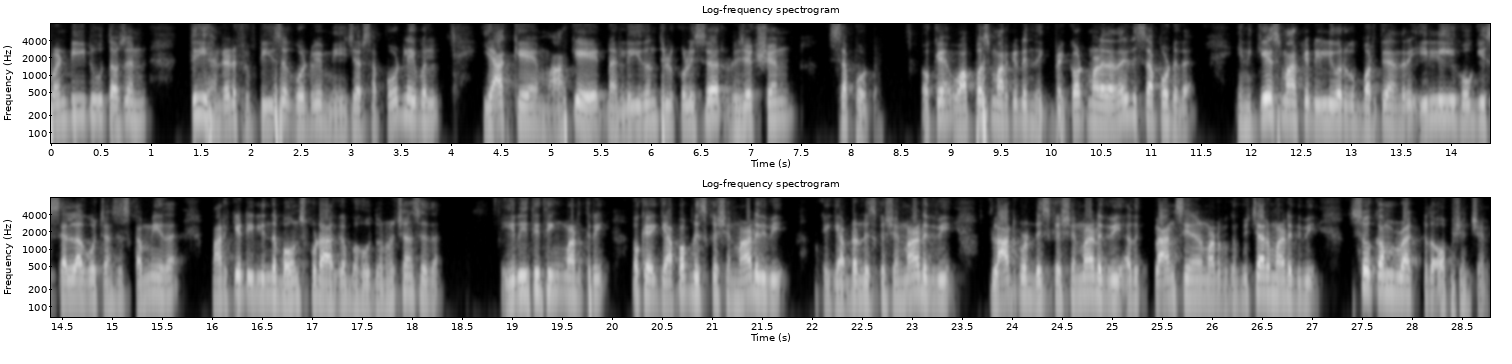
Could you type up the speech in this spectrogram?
twenty two thousand three hundred fifty is got be major support level ಯಾಕೆ? ಮಾರ್ಕೆಟ್ನಲ್ಲಿ ಇದನ್ನು ತಿಳ್ಕೊಳ್ಳಿ ಸರ್ ರಿಜೆಕ್ಷನ್ ಸಪೋರ್ಟ್ ಓಕೆ ವಾಪಸ್ ಮಾರ್ಕೆಟ್ ಇಂದ ಬ್ರೇಕ್ಔಟ್ ಮಾಡಿದೆ ಅಂದ್ರೆ ಇಲ್ಲಿ ಸಪೋರ್ಟ್ ಇದೆ. ಇನ್ ಕೇಸ್ ಮಾರ್ಕೆಟ್ ಇಲ್ಲಿವರೆಗೂ ಬರ್ತಿದೆ ಅಂದ್ರೆ ಇಲ್ಲಿ ಹೋಗಿ ಸೆಲ್ ಆಗೋ ಚಾನ್ಸಸ್ ಕಮ್ಮಿ ಇದೆ. ಮಾರ್ಕೆಟ್ ಇಲ್ಲಿಂದ ಬೌನ್ಸ್ ಕೂಡ ಆಗಬಹುದು ಅನ್ನೋ ಚಾನ್ಸ್ ಇದೆ. ಈ ರೀತಿ ಥಿಂಕ್ ಮಾಡ್ತೀರಿ. ಓಕೆ ಗ್ಯಾಪ್ ಅಪ್ ಡಿಸ್ಕಷನ್ ಮಾಡಿದ್ವಿ. ಓಕೆ ಗ್ಯಾಪ್ ಡೌನ್ ಡಿಸ್ಕಷನ್ ಮಾಡಿದ್ವಿ. ಫ್ಲಾಟ್ ಕೂಡ ಡಿಸ್ಕಷನ್ ಮಾಡಿದ್ವಿ. ಅದಕ್ಕೆ ಪ್ಲಾನ್ಸ್ ಏನೇನು ಮಾಡ್ಬೇಕು ಅಂತ ವಿಚಾರ ಮಾಡಿದ್ವಿ. So come back to the option chain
